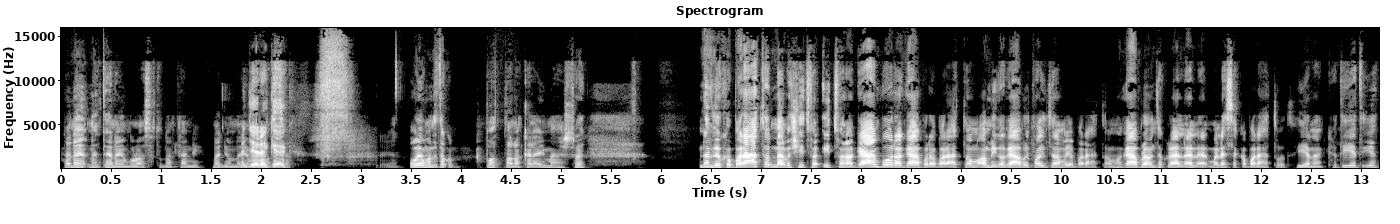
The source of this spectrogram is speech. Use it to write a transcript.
De nagyon, tényleg nagyon gonoszak tudnak lenni. Nagyon-nagyon A gyerekek? gonoszak. Olyan mondatok pattanak el egymástól, hogy nem vagyok a barátod, mert most itt van, itt van a Gábor, a Gábor a barátom, amíg a Gábor itt van, itt nem vagy a barátom. Ha Gábor nem, akkor le, le, le, majd leszek a barátod. Ilyenek. Hát ilyet, ilyet,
